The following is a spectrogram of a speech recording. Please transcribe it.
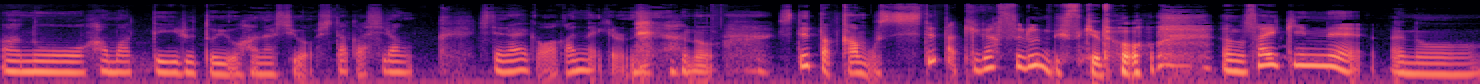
あの、ハマっているという話をしたか知らん、してないかわかんないけどね、あの、してたかも、してた気がするんですけど、あの、最近ね、あの、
